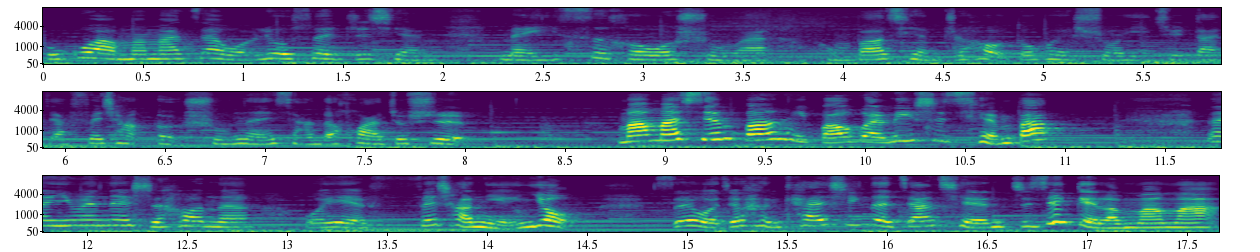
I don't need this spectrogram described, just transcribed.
不过啊，妈妈在我六岁之前，每一次和我数完红包钱之后，都会说一句大家非常耳熟能详的话，就是“妈妈先帮你保管利是钱吧”。那因为那时候呢，我也非常年幼，所以我就很开心的将钱直接给了妈妈。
